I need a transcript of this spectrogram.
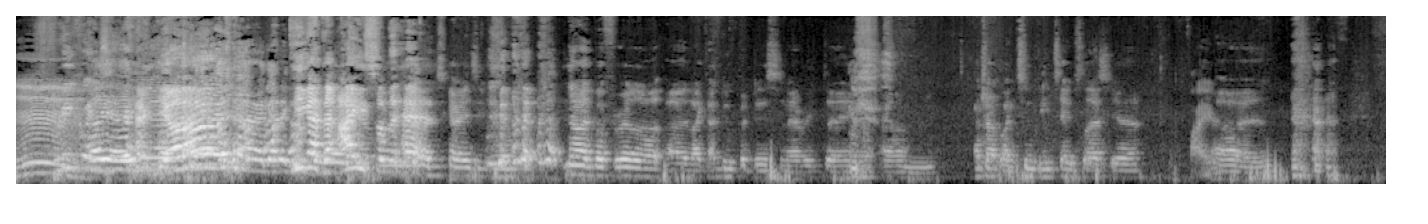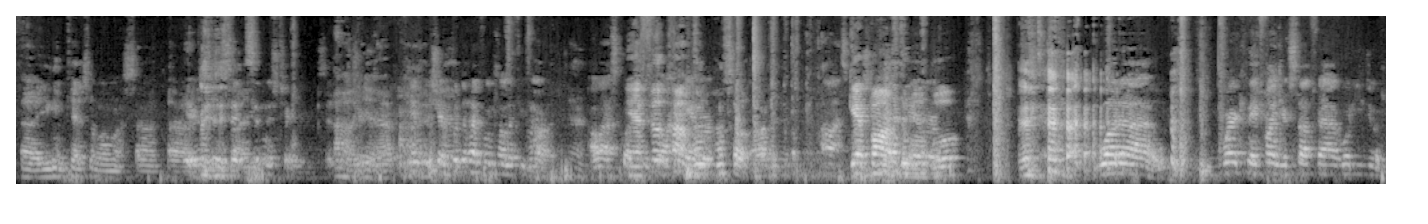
Mm. Frequent- Oh, yeah, yeah, Yeah. yeah. He got the ice on the head. That's crazy. no, but for real, uh, like I do produce and everything. Um, I dropped like two beat tapes last year. Fire. Uh, uh, you can catch them on my SoundCloud. Here, It's sit, just sit, like- sit in this chair. Oh, yeah. Get in the chair. Put the headphones on if you want. I'll ask Yeah, questions. feel comfortable. I'm so honored. Get questions. bombed, fool. What uh, where can they find your stuff at? What are you doing,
